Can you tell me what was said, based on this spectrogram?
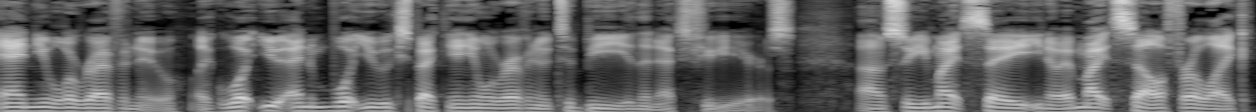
annual revenue, like what you and what you expect annual revenue to be in the next few years. Uh, so you might say, you know, it might sell for like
